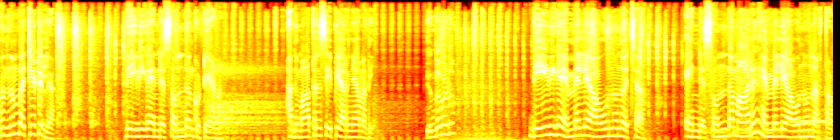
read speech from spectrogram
ഒന്നും പറ്റിയിട്ടില്ല. ദേവിക എന്റെ സ്വന്തം കുട്ടിയാണ്. അത് മാത്രം സി പി അറിഞ്ഞാ മതി. എന്താ madam? Devika M L A ആവുന്നു വെച്ചാ എന്റെ സ്വന്തം ആൾ എം എൽ എ ആവുന്നു എന്നർത്ഥം.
